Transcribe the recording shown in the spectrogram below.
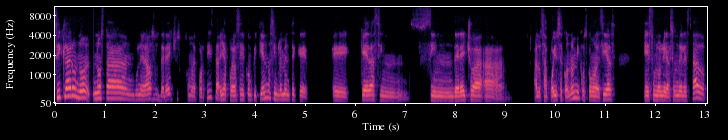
Sí, claro, no, no están vulnerados sus derechos como deportista. Ella podrá seguir compitiendo, simplemente que eh, queda sin, sin derecho a, a los apoyos económicos. Como decías, es una obligación del Estado.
